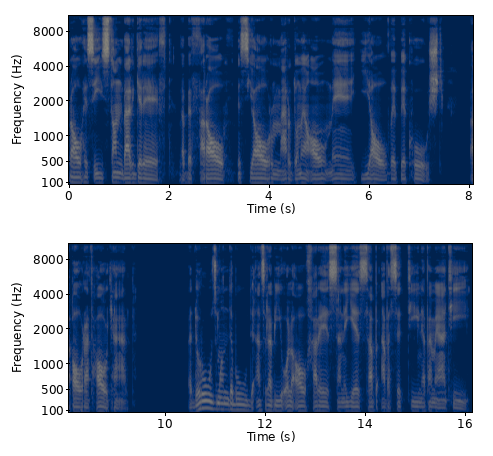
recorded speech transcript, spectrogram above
راه سیستان برگرفت و به فراه بسیار مردم عامه یاوه بکشت و غارتها کرد. و دو روز مانده بود از ربیع الاخر سنه سبع و ستین و معتی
